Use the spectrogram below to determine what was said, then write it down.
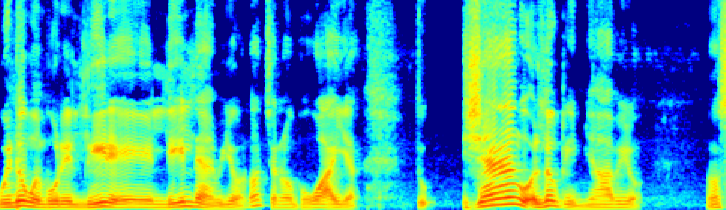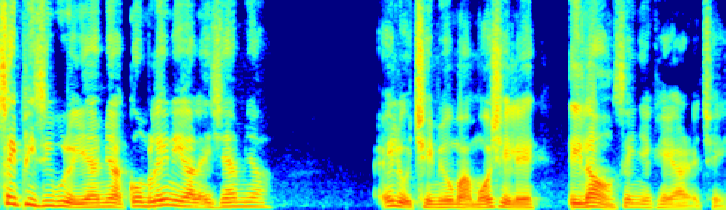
ဝင်ထုတ်ဝင်ပိုးတွေလေးတယ်လေးလံပြီးတော့နော်ကျွန်တော်ဘဝကြီးကသူရမ်းကိုအလုပ်တွေများပြီးတော့နော်စိတ်ဖိစီးမှုတွေရမ်းများ complain တွေကလည်းရမ်းများအဲ့လိုအချိန်မျိုးမှာမောရှိလဲတီလောက်ဆင့်ညစ်ခဲ့ရတဲ့အချိန်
